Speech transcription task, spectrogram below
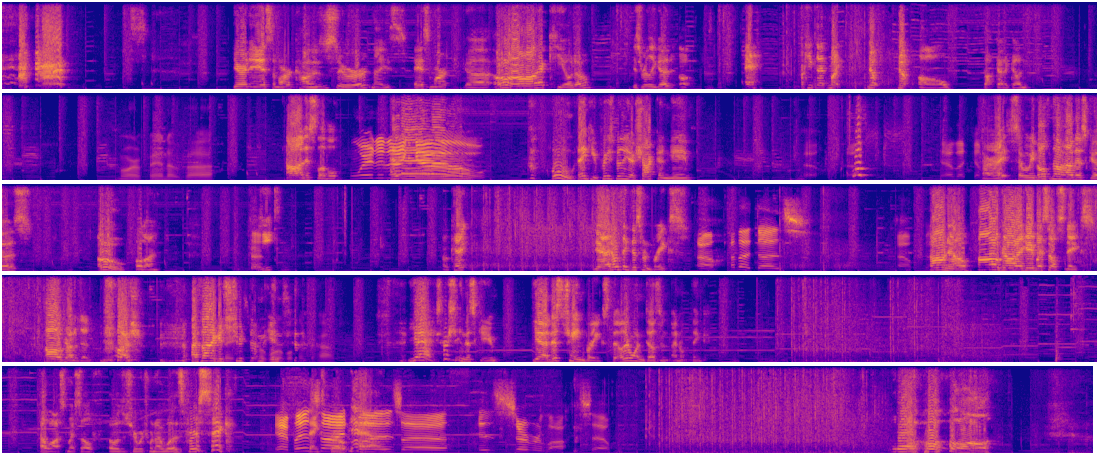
You're an ASMR connoisseur. Nice. ASMR, uh, oh, that Kyoto is really good. Oh, eh. I'll keep that in mind. No, no. Oh, Doc got a gun. More a fan of uh Ah, this level. Where did Hello. I go? Oh, thank you. Please build me a shotgun game. Oh. uh, yeah, that All right, so we both know how this goes. Oh, hold on. Yeet. Okay. Yeah, I don't think this one breaks. Oh, I thought it does. Oh. Oh no. Oh god, I gave myself snakes. Oh god, I'm dead. Fuck. I thought I could snakes, shoot them a horrible into. thing to have. Yeah, especially in this game. Yeah, this chain breaks. The other one doesn't, I don't think. I lost myself. I wasn't sure which one I was for a sec. Yeah, Plan Thanks, bro. Side Yeah. was uh is server locked, so Whoa!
